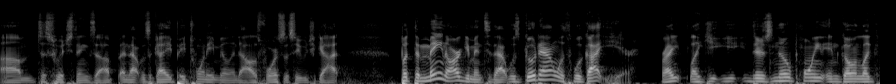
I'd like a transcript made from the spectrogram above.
um, to switch things up, and that was a guy you paid 28 million dollars for, so see what you got. But the main argument to that was go down with what got you here, right? Like, you, you, there's no point in going like,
